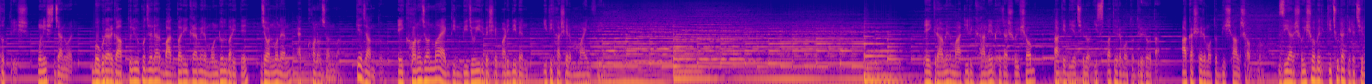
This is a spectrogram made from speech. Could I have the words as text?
ছত্রিশ জানুয়ারি, বগুড়ার গাবতলী উপজেলার বাগবাড়ি গ্রামের মণ্ডলবাড়িতে জন্ম নেন এক ক্ষণজন্মা। কে জানত, এই ক্ষণজন্মা একদিন বিজয়ীর বেশে পাড়ি দিবেন ইতিহাসের মাইনফিল্ড। এই গ্রামের মাটির ঘ্রাণে ভেজা শৈশব তাকে দিয়েছিল ইস্পাতের মতো দৃঢ়তা, আকাশের মতো বিশাল স্বপ্ন। জিয়ার শৈশবের কিছুটা কেটেছিল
